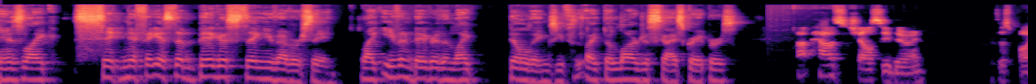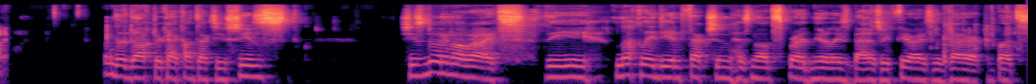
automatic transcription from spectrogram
is like significant. It's the biggest thing you've ever seen. Like even bigger than like buildings. You've like the largest skyscrapers. How's Chelsea doing at this point? the doctor can't contact you. She's she's doing all right. The luckily the infection has not spread nearly as bad as we theorized with Varric, but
